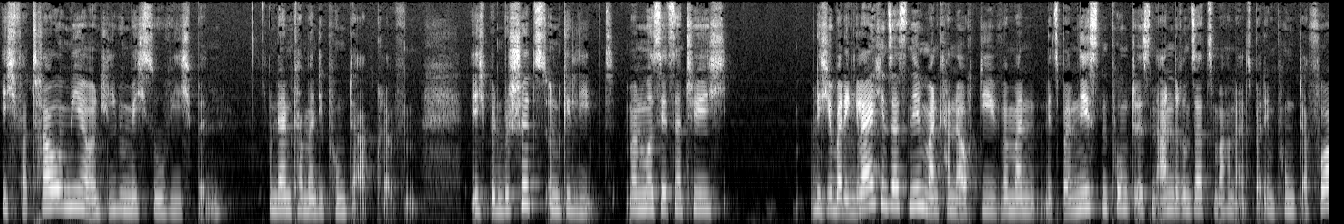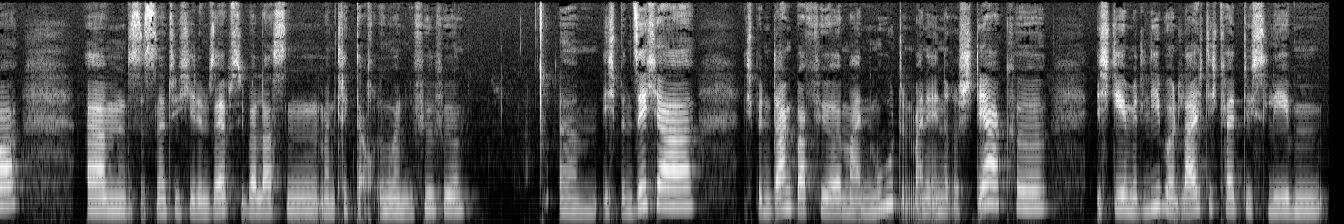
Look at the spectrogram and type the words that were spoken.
ich vertraue mir und liebe mich so, wie ich bin. Und dann kann man die Punkte abklopfen. Ich bin beschützt und geliebt. Man muss jetzt natürlich nicht über den gleichen Satz nehmen. Man kann auch die, wenn man jetzt beim nächsten Punkt ist, einen anderen Satz machen als bei dem Punkt davor. Ähm, das ist natürlich jedem selbst überlassen. Man kriegt da auch irgendwann ein Gefühl für. Ähm, ich bin sicher. Ich bin dankbar für meinen Mut und meine innere Stärke. Ich gehe mit Liebe und Leichtigkeit durchs Leben.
